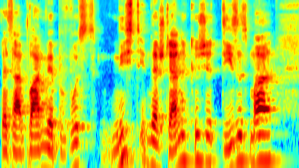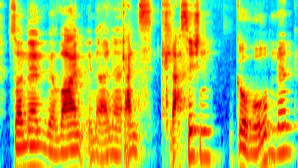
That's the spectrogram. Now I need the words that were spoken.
Deshalb waren wir bewusst nicht in der Sterneküche dieses Mal, sondern wir waren in einer ganz klassischen, gehobenen,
